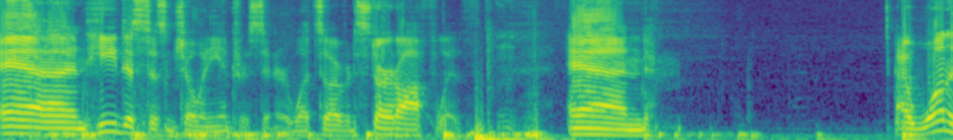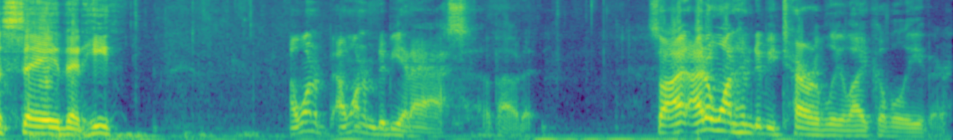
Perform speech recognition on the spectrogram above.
And he just doesn't show any interest in her whatsoever to start off with. And I want to say that he, I want I want him to be an ass about it. So I, I don't want him to be terribly likable either.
